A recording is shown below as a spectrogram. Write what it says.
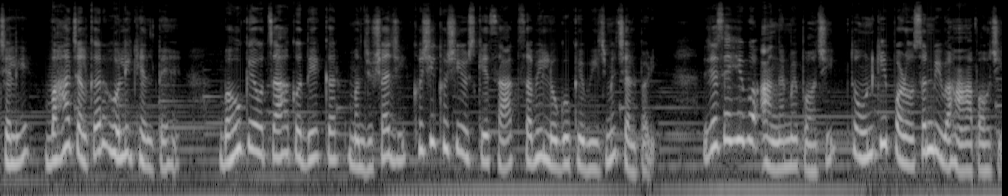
चलिए, वहाँ चलकर होली खेलते हैं। बहू के उत्साह को देखकर मंजुषा जी खुशी खुशी उसके साथ सभी लोगों के बीच में चल पड़ी। जैसे ही वो आँगन में पहुँची तो उनकी पड़ोसन भी वहाँ आ पहुँची।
